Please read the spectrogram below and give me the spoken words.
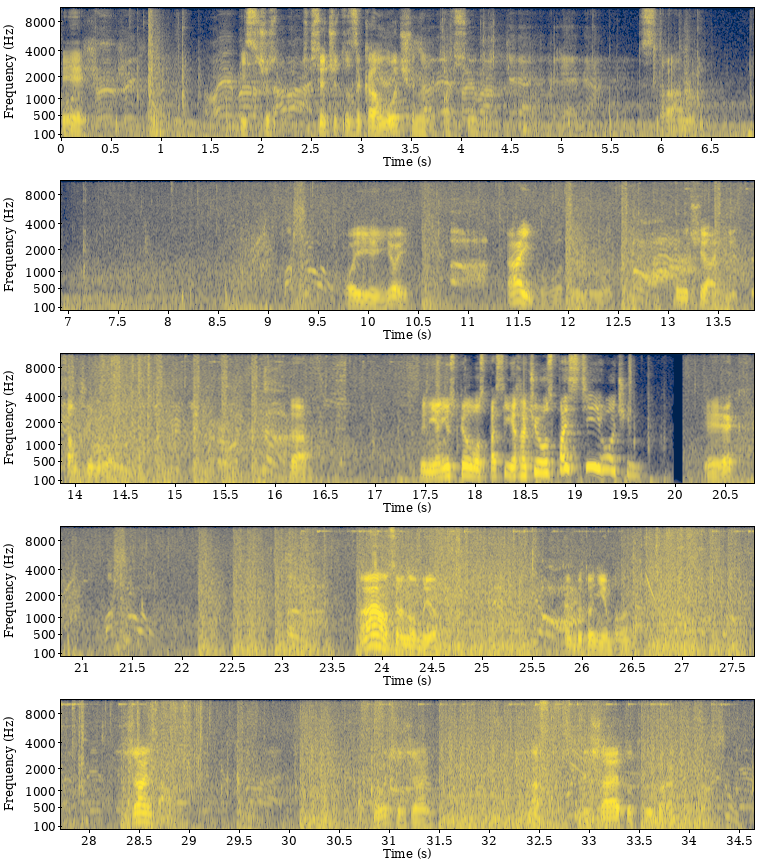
Выбор Здесь вами. все что-то заколочено повсюду. Странно. Ой-ой-ой. Ай! Получай. Сам ты урод. Да. Блин, я не успел его спасти. Я хочу его спасти очень. Так. А, он все равно умрет. Как бы то ни было. Жаль. Очень жаль. Нас лишают тут выбора.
